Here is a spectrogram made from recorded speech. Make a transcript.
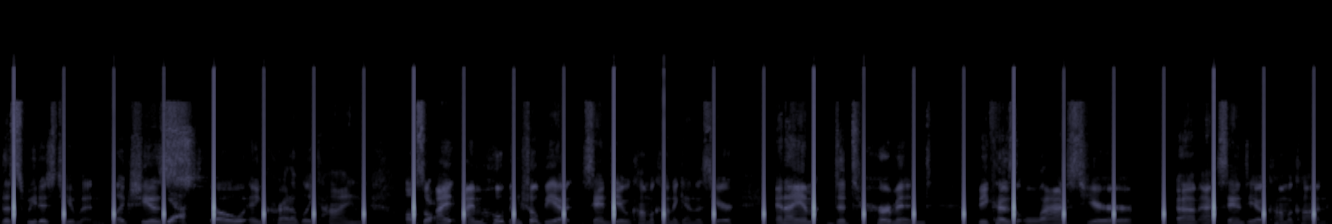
the sweetest human. Like she is Yeah. so incredibly kind. Also, Yes. I I'm hoping she'll be at San Diego Comic Con again this year, and I am determined because last year um, at San Diego Comic Con,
